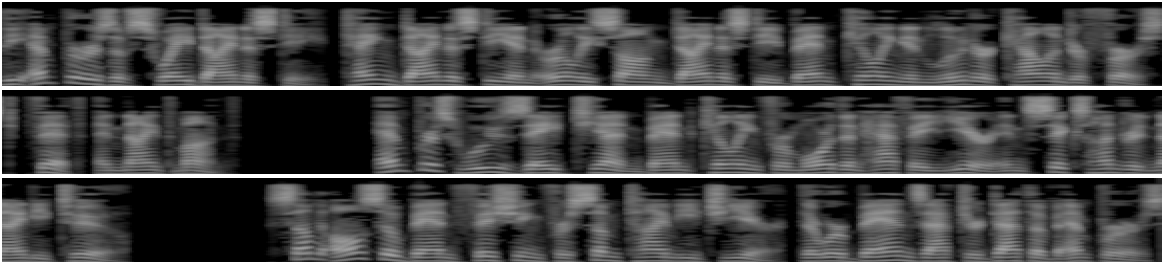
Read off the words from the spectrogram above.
The emperors of Sui dynasty, Tang dynasty and early Song dynasty banned killing in lunar calendar 1st, 5th, and 9th month. Empress Wu Zetian banned killing for more than half a year in 692. Some also banned fishing for some time each year. There were bans after death of emperors,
